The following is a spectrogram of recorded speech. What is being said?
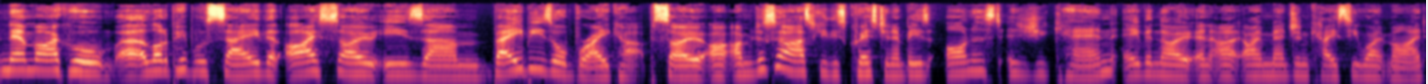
Now, Michael, a lot of people say that ISO is um, babies or breakup. So I- I'm just going to ask you this question and be as honest as you can, even though, and I, I imagine KC won't mind.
